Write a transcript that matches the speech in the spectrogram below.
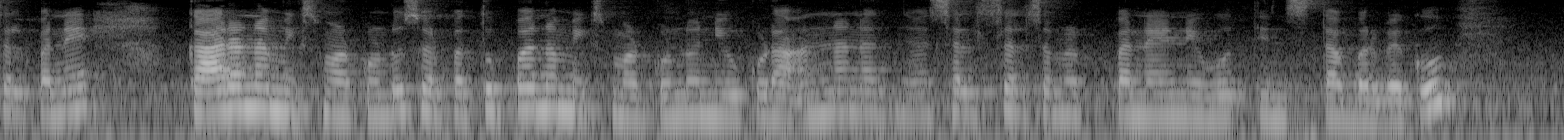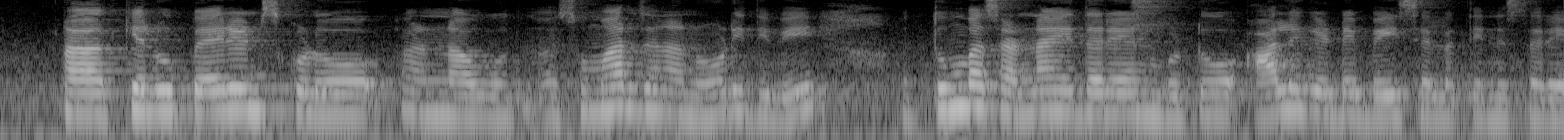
ಸ್ವಲ್ಪನೇ ಖಾರನ ಮಿಕ್ಸ್ ಮಾಡಿಕೊಂಡು, ಸ್ವಲ್ಪ ತುಪ್ಪನ ಮಿಕ್ಸ್ ಮಾಡಿಕೊಂಡು ನೀವು ಕೂಡ ಅನ್ನನ, ಸ್ವಲ್ಪ ಸ್ವಲ್ಪ ಸ್ವಲ್ಪನೇ ನೀವು ತಿನ್ನಿಸ್ತಾ ಬರಬೇಕು. ಕೆಲವು ಪೇರೆಂಟ್ಸ್ಗಳು ನಾವು ಸುಮಾರು ಜನ ನೋಡಿದ್ದೀವಿ ತುಂಬ ಸಣ್ಣ ಇದ್ದಾರೆ ಅಂದ್ಬಿಟ್ಟು ಆಲೂಗೆಡ್ಡೆ ಬೇಯಿಸೆಲ್ಲ ತಿನ್ನಿಸ್ತಾರೆ,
